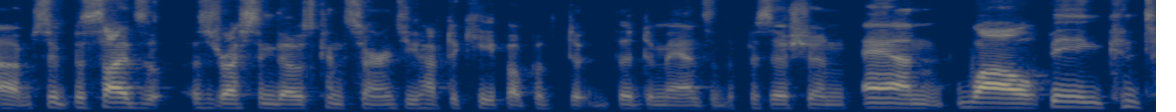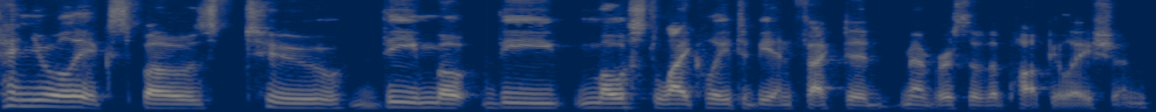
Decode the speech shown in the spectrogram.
Um, so, besides addressing those concerns, you have to keep up with d- the demands of the position, and while being continually exposed to the mo- the most likely to be infected members of the population.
